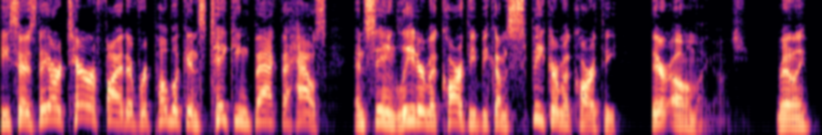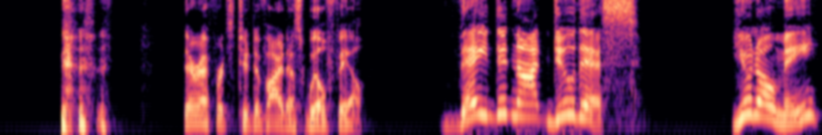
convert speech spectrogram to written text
He says they are terrified of Republicans taking back the House and seeing Leader McCarthy become Speaker McCarthy. They're, oh my gosh, really? Their efforts to divide us will fail. They did not do this. You know me.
